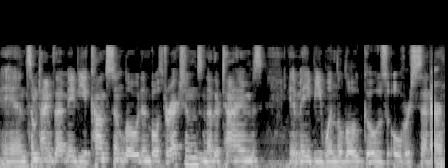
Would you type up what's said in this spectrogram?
and sometimes that may be a constant load in both directions, and other times it may be when the load goes over center.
